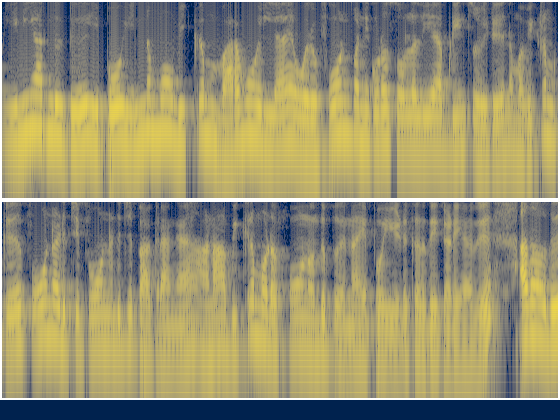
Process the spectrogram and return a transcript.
இனியாக இருந்துக்கிட்டு இப்போது இன்னமும் விக்ரம் வரவும் இல்லை ஒரு ஃபோன் பண்ணி கூட சொல்லலையே அப்படின்னு சொல்லிட்டு, நம்ம விக்ரம்க்கு ஃபோன் அடித்து ஃபோன் அடித்து பார்க்குறாங்க. ஆனால் விக்ரமோட ஃபோன் வந்து பார்த்தீங்கன்னா, இப்போ எடுக்கிறதே கிடையாது. அதாவது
